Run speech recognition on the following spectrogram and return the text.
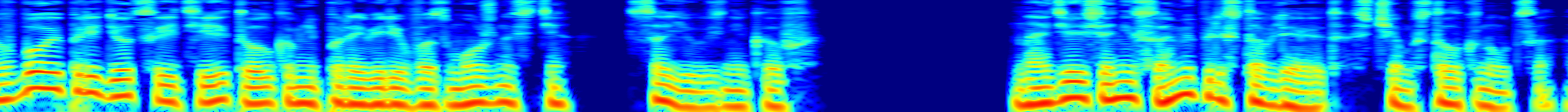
В бой придется идти, толком не проверив возможности союзников. Надеюсь, они сами представляют, с чем столкнуться.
